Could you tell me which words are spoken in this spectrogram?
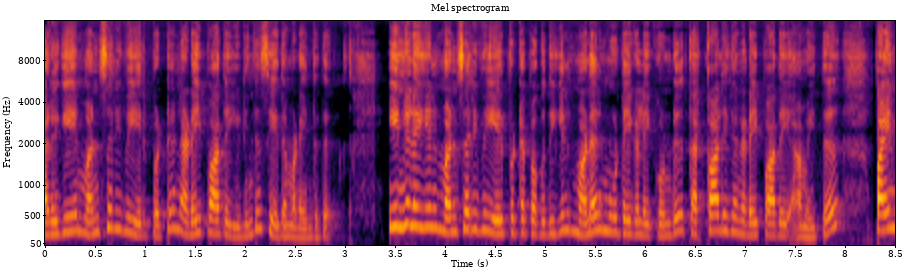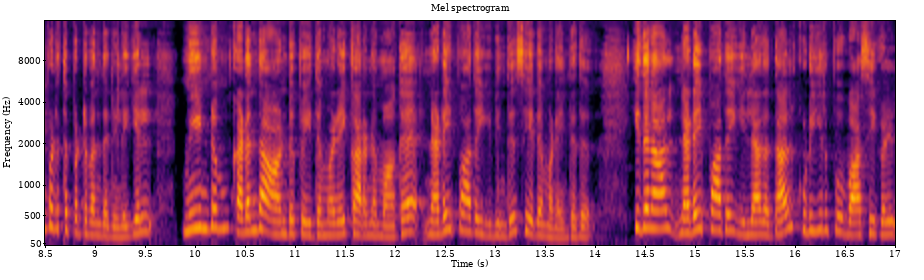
அருகே மண்சரிவு ஏற்பட்டு நடைபாதை இடிந்து சேதமடைந்தது. இந்நிலையில் மண்சரிவு ஏற்பட்ட பகுதியில் மணல் மூட்டைகளை கொண்டு தற்காலிக நடைபாதை அமைத்து பயன்படுத்தப்பட்டு வந்த நிலையில் மீண்டும் கடந்த ஆண்டு பெய்த மழை காரணமாக நடைபாதை இடிந்து சேதமடைந்தது. இதனால் நடைபாதை இல்லாததால் குடியிருப்பு வாசிகள்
